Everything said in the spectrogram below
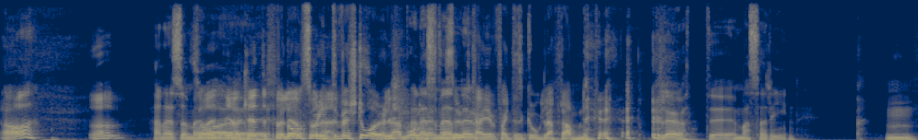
Ja, ja, Han är som så en jag kan inte för följa de upp som inte här. förstår hur den här målgesten ser ut eh, kan ju faktiskt googla fram det. blöt eh, massarin. Mm.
